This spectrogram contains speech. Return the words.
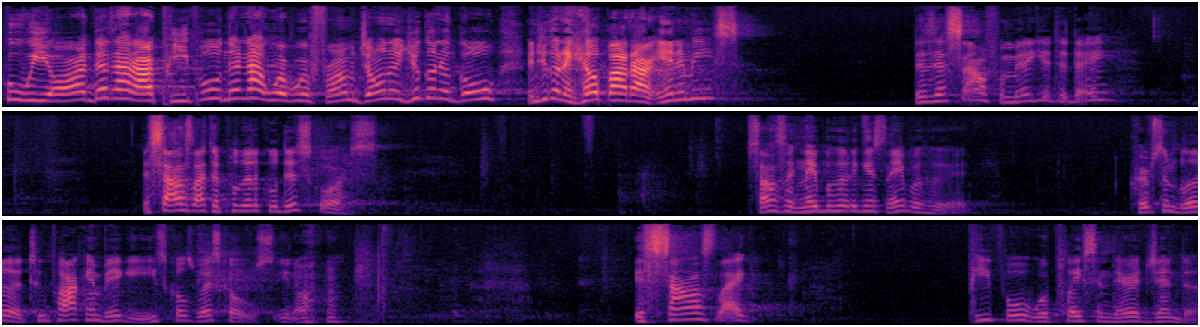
who we are. They're not our people. They're not where we're from. Jonah, you're going to go and you're going to help out our enemies? Does that sound familiar today? It sounds like the political discourse. Sounds like neighborhood against neighborhood. Crips and Blood, Tupac and Biggie, East Coast, West Coast, you know. it sounds like people were placing their agenda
